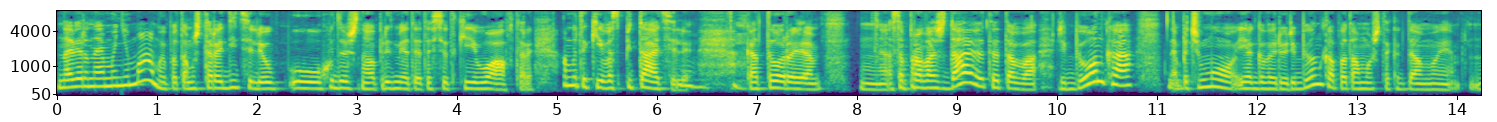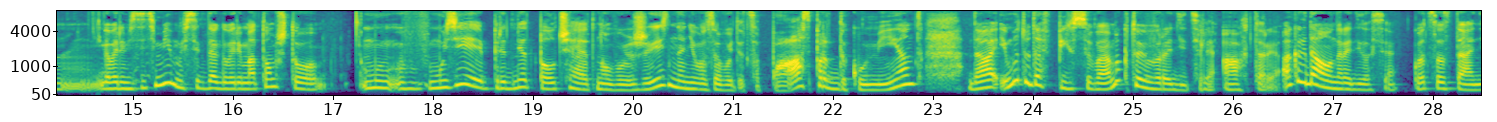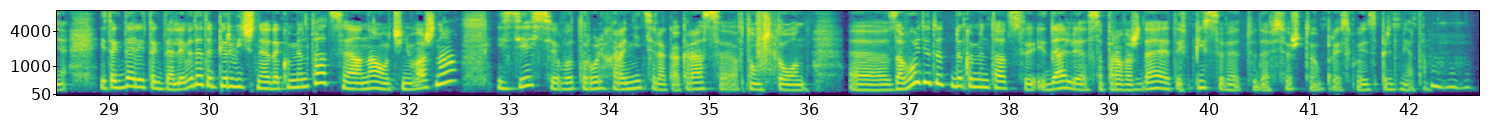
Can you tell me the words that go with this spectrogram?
наверное, мы не мамы, потому что родители у художественного предмета это все-таки его авторы, а мы такие воспитатели, которые сопровождают этого ребенка. Почему я говорю ребенка? Потому что когда мы говорим с детьми, мы всегда говорим о том, что в музее предмет получает новую жизнь, на него заводится паспорт, документ, да, и мы туда вписываем, а кто его родители, авторы, а когда он родился, год создания и так далее, и так далее. Вот эта первичная документация, она очень важна, и здесь вот роль хранителя как раз в том, что он э, заводит эту документацию и далее сопровождает и вписывает туда все, что происходит с предметом.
